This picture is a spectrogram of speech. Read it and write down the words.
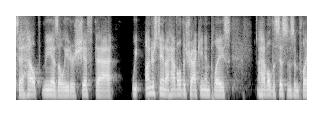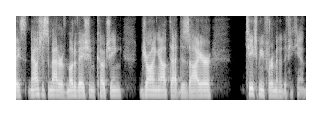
to help me as a leader shift that? We understand I have all the tracking in place, I have all the systems in place. Now it's just a matter of motivation, coaching, drawing out that desire. Teach me for a minute if you can.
